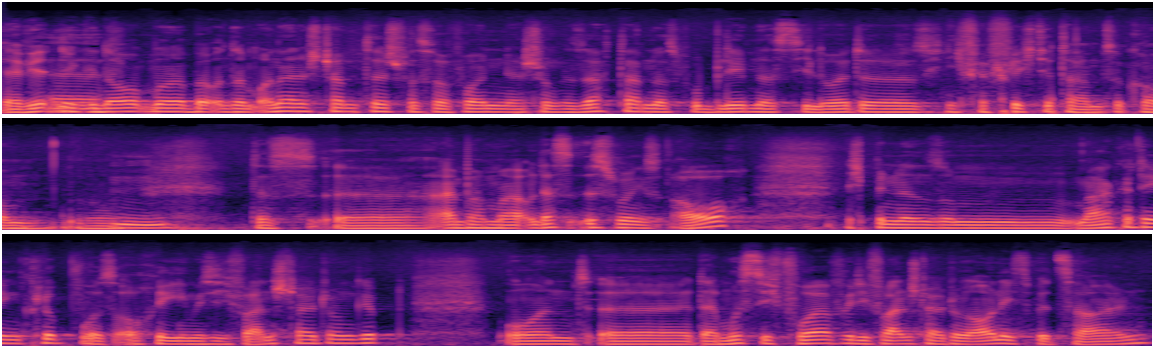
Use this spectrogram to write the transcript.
ja, wir hatten ja äh, genau mal bei unserem Online-Stammtisch, was wir vorhin ja schon gesagt haben, das Problem, dass die Leute sich nicht verpflichtet haben zu kommen. So. Mhm. Das äh, einfach mal, und das ist übrigens auch, ich bin in so einem Marketingclub, wo es auch regelmäßig Veranstaltungen gibt. Und äh, da musste ich vorher für die Veranstaltung auch nichts bezahlen.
